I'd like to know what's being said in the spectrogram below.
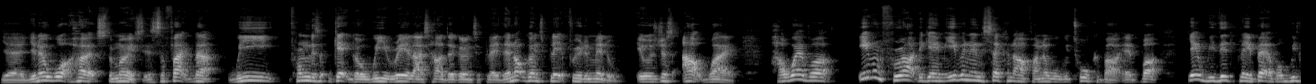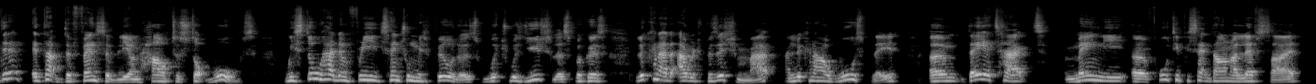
Yeah, you know what hurts the most is the fact that we, from the get go, we realize how they're going to play. They're not going to play it through the middle. It was just out wide. However, even throughout the game, even in the second half, I know we talk about it, but yeah, we did play better, but we didn't adapt defensively on how to stop Wolves we still had them three central midfielders, which was useless because looking at the average position map and looking at how Wolves played, um, they attacked mainly uh, 40% down our left side,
